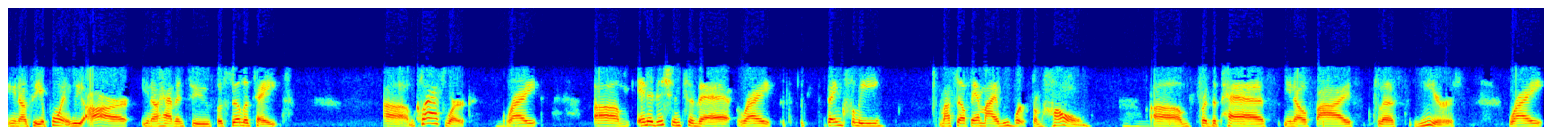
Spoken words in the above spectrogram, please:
you know, to your point, we are, you know, having to facilitate um, classwork, mm-hmm. right? Um, in addition to that, right, thankfully, myself and my, we work from home mm-hmm. um, for the past, you know, five plus years, right?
